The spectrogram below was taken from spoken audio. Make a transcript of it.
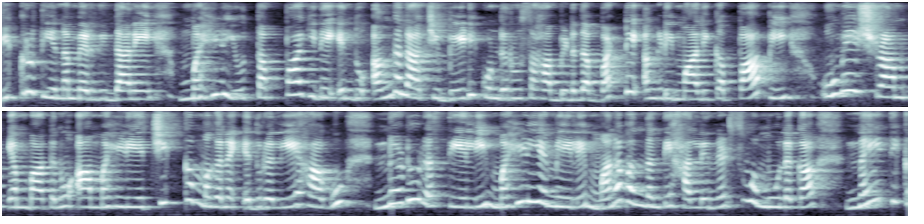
ವಿಕೃತಿಯನ್ನು ಮೆರೆದಿದ್ದಾನೆ. ಮಹಿಳೆಯು ತಪ್ಪಾಗಿದೆ ಎಂದು ಅಂಗಲಾಚಿ ಬೇಡಿಕೊಂಡರೂ ಸಹ ಬಿಡದ ಬಟ್ಟೆ ಅಂಗಡಿ ಮಾಲೀಕ ಪಾಪಿ ಉಮೇಶ್ ರಾಮ್ ಎಂಬಾತನು ಆ ಮಹಿಳೆಯ ಚಿಕ್ಕ ಮಗನ ಎದುರಲ್ಲಿಯೇ ಹಾಗೂ ನಡು ರಸ್ತೆಯಲ್ಲಿ ಮಹಿಳೆಯ ಮೇಲೆ ಮನ ಬಂದಂತೆ ಹಲ್ಲೆ ನಡೆಸುವ ಮೂಲಕ ನೈತಿಕ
